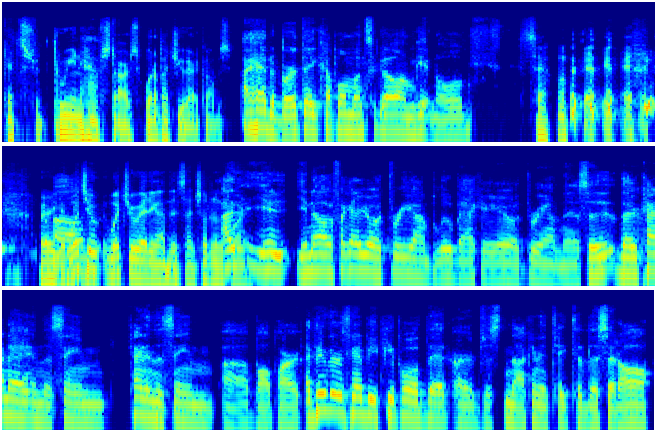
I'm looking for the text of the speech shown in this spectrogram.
gets three and a half stars. What about you, Eric Holmes? I had a birthday a couple of months ago. I'm getting old. So very good. Um, what's your what's your rating on this on Children of the Corn? I, you, you know, if I gotta go three on Blueback, I go with three on this. So they're kind of in the same kind of in the same uh, ballpark. I think there's going to be people that are just not going to take to this at all,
